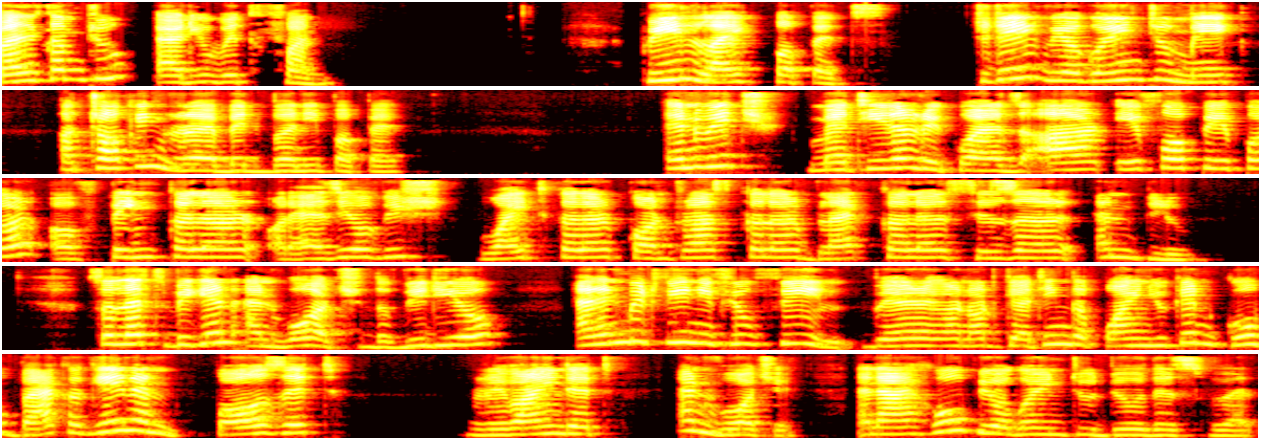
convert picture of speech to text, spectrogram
Welcome to Edu with Fun. We like puppets. Today we are going to make a talking rabbit bunny puppet in which material required are A4 paper of pink color or as you wish, white color, contrast color, black color, scissor and glue. So let's begin and watch the video and in between if you feel where you are not getting the point you can go back again and pause it, rewind it and watch it and I hope you are going to do this well.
